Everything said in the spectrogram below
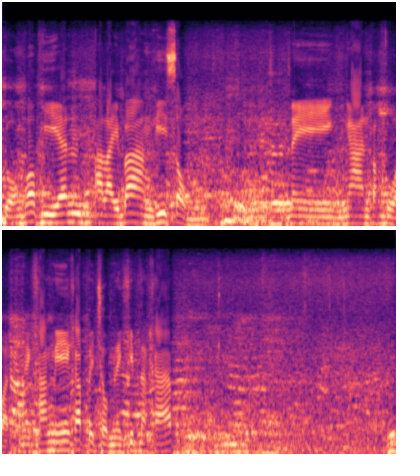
หลวงพ่อเพี้ยนอะไรบ้างที่ส่งในงานประกวดในครั้งนี้ครับไปชมในคลิปนะครับนี่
